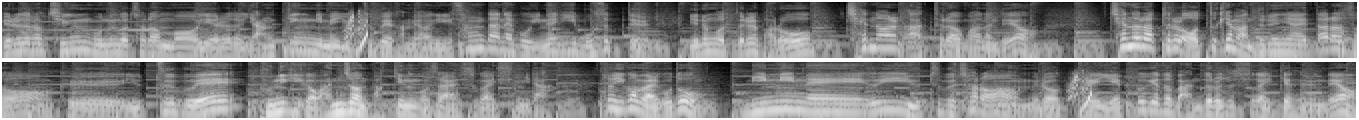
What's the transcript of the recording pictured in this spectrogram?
예를 들어 지금 보는 것처럼 뭐 예를 들어 양띵님의 유튜브에 가면 이 상단에 보이는 이 모습들 이런 것들을 바로 채널 아트라고 하는데요. 채널 아트를 어떻게 만드느냐에 따라서 그 유튜브의 분위기가 완전 바뀌는 것을 알 수가 있습니다. 또 이거 말고도 미미네의 유튜브처럼 이렇게 예쁘게도 만들어줄 수가 있게 되는데요.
